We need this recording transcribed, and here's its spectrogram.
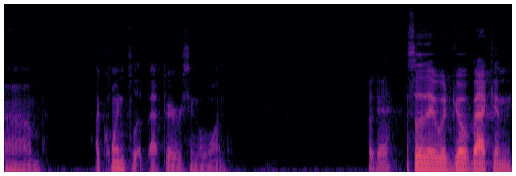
um, a coin flip after every single one. Okay, So they would go back and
